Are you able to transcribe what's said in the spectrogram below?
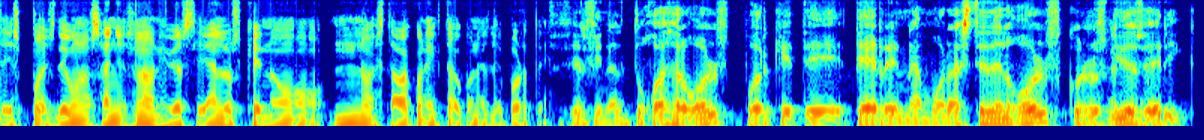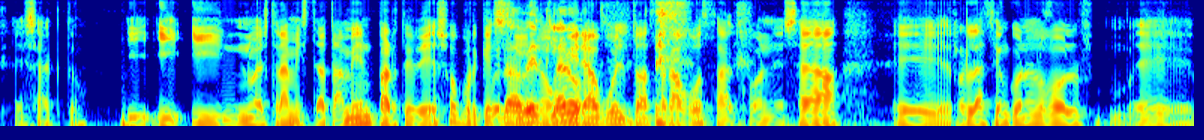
después de unos años en la universidad en los que no, no estaba conectado con el deporte. Sí, al final tú juegas al golf porque te, te reenamoraste del golf con los vídeos de Eric. Exacto. Y, y- y nuestra amistad también parte de eso, porque Bueno, si ver, no claro. hubiera vuelto a Zaragoza con esa eh, relación con el golf, eh,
